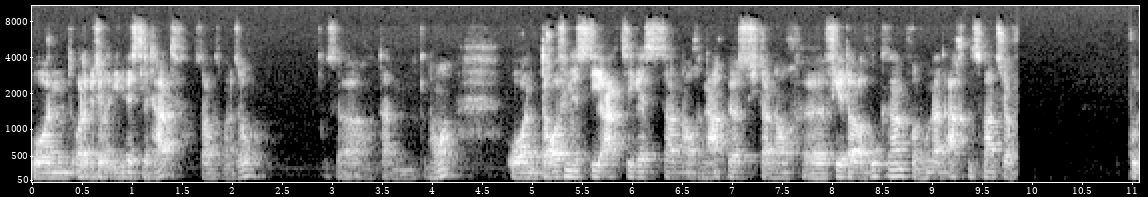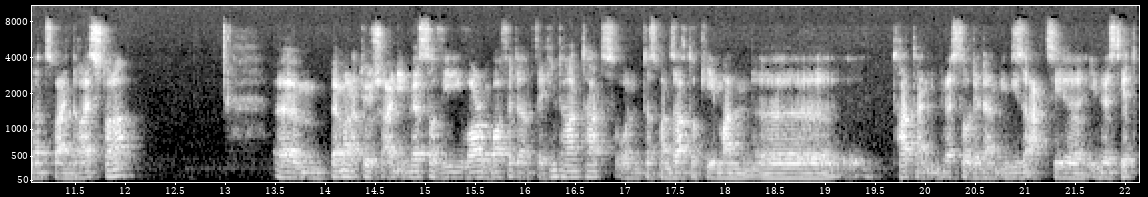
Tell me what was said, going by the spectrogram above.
und oder beziehungsweise investiert hat, sagen wir es mal so. Das ist ja dann genauer. Und daraufhin ist die Aktie gestern auch nachbörslich dann auch äh, 4 Dollar hochgegangen von 128 auf 132 Dollar. Ähm, wenn man natürlich einen Investor wie Warren Buffett auf der Hinterhand hat und dass man sagt, okay, man äh, hat einen Investor, der dann in diese Aktie investiert,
